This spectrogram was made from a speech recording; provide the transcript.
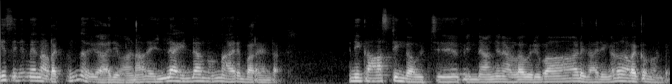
ഈ സിനിമയിൽ നടക്കുന്ന ഒരു കാര്യമാണ്. അതില്ല ഇല്ല എന്നൊന്നും ആരും പറയണ്ട. ഇനി കാസ്റ്റിംഗ് കൗച്ച് പിന്നെ അങ്ങനെയുള്ള ഒരുപാട് കാര്യങ്ങൾ നടക്കുന്നുണ്ട്.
